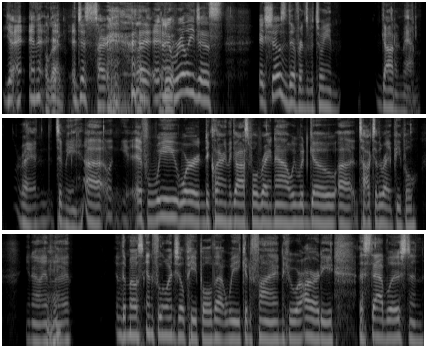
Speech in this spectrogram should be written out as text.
Yeah, and it, Oh, it, it just sorry, No, it, it it. really just it shows the difference between God and man, right? To me, uh, if we were declaring the gospel right now, we would go uh, talk to the right people, you know, and Mm-hmm. the the most influential people that we could find who are already established and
